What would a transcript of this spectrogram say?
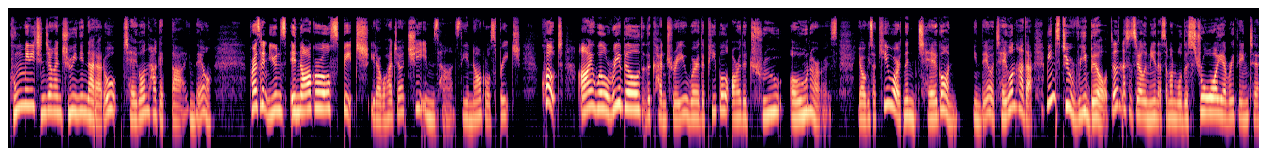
국민이 진정한 주인인 나라로 재건하겠다인데요. President Yoon's inaugural speech이라고 하죠. 취임사. It's the inaugural speech. Quote, I will rebuild the country where the people are the true owners. 여기서 keyword는 재건 인데요. 재건하다 means to rebuild. Doesn't necessarily mean that someone will destroy everything to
